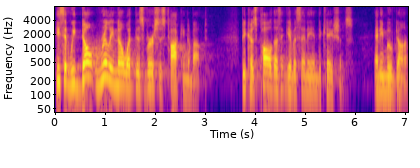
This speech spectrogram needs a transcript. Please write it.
He said, We don't really know what this verse is talking about because Paul doesn't give us any indications. And he moved on.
